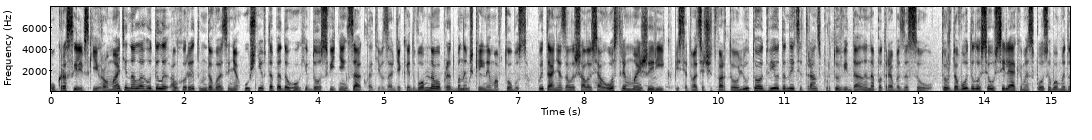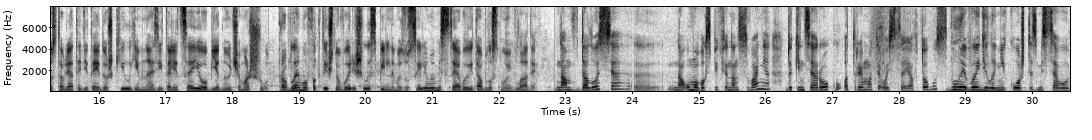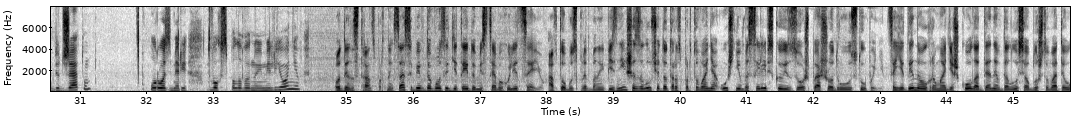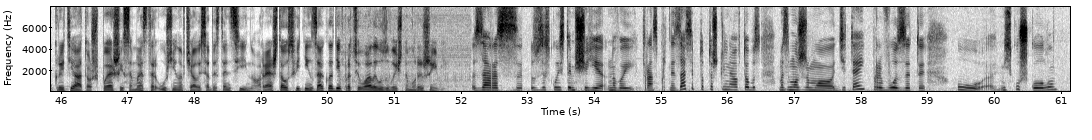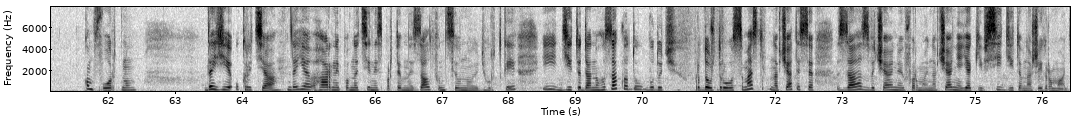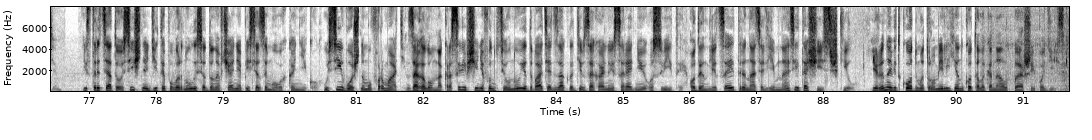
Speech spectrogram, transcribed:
У Красилівській громаді налагодили алгоритм довезення учнів та педагогів до освітніх закладів завдяки двом новопридбаним шкільним автобусам. Питання залишалося гострим майже рік. Після 24 лютого дві одиниці транспорту віддали на потреби ЗСУ. Тож доводилося усілякими способами доставляти дітей до шкіл, гімназій та ліцею, об'єднуючи маршрут. Проблему фактично вирішили спільними зусиллями місцевої та обласної влади. Нам вдалося е, на умовах співфінансування до кінця року отримати ось цей автобус. Були виділені кошти з місцевого бюджету у розмірі 2,5 мільйонів. Один з транспортних засобів довозить дітей до місцевого ліцею. Автобус, придбаний пізніше, залучить до транспортування учнів Веселівської ЗОЖ першого-другого ступені. Це єдина у громаді школа, де не вдалося облаштувати укриття. Тож перший семестр учні навчалися дистанційно. Решта освітніх закладів працювали у звичному режимі. Зараз у зв'язку із тим, що є новий транспортний засіб, тобто шкільний автобус, ми зможемо дітей привозити у міську школу комфортну, де є укриття, де є гарний повноцінний спортивний зал, функціонують гуртки. І діти даного закладу будуть впродовж другого семестру навчатися за звичайною формою навчання, як і всі діти в нашій громаді. Із 30 січня діти повернулися до навчання після зимових канікул. Усі в очному форматі. Загалом на Красилівщині функціонує 20 закладів загальної середньої освіти, один ліцей, 13 гімназій та 6 шкіл. Ірина Вітко, Дмитро Мілієнко, телеканал Перший Подільський.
